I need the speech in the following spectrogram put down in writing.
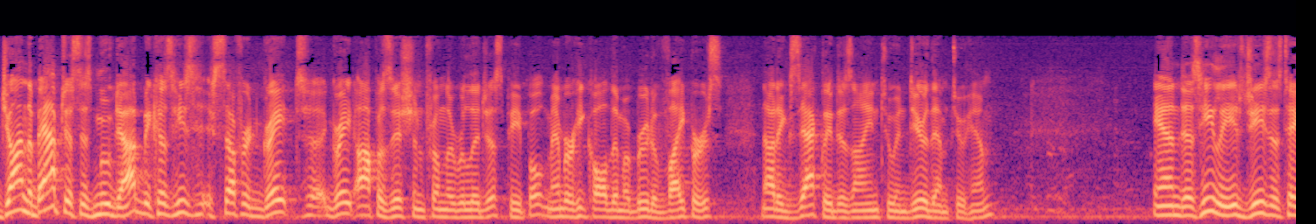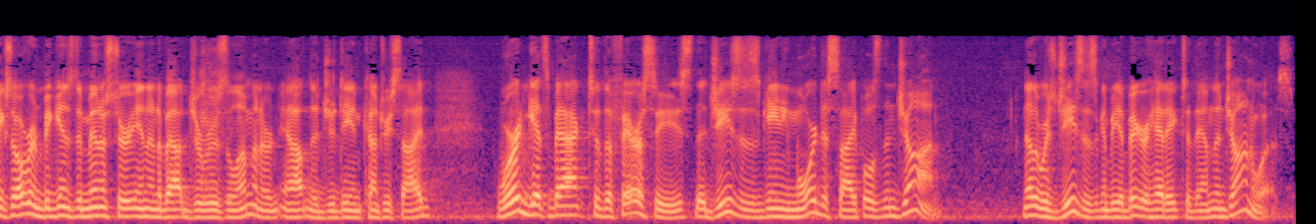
John the Baptist has moved out because he's suffered great, uh, great opposition from the religious people. Remember, he called them a brood of vipers, not exactly designed to endear them to him. And as he leaves, Jesus takes over and begins to minister in and about Jerusalem and out in the Judean countryside. Word gets back to the Pharisees that Jesus is gaining more disciples than John. In other words, Jesus is going to be a bigger headache to them than John was.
